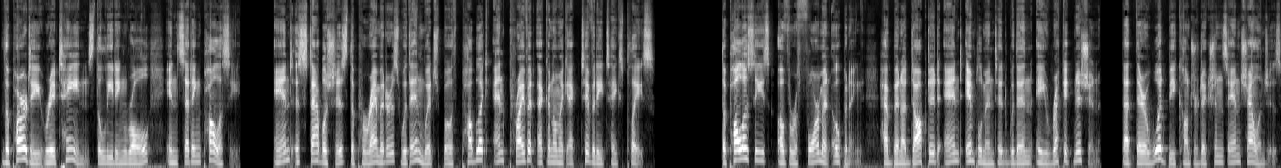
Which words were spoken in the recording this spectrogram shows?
The party retains the leading role in setting policy, and establishes the parameters within which both public and private economic activity takes place. The policies of reform and opening have been adopted and implemented within a recognition that there would be contradictions and challenges,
